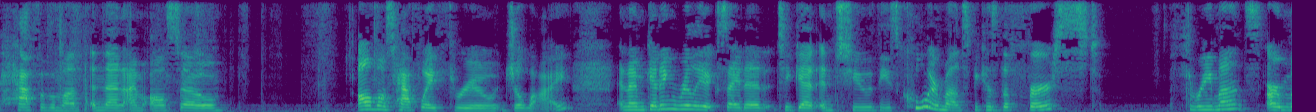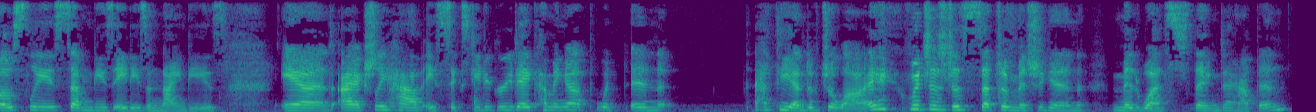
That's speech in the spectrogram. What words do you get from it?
half of a month and then I'm also almost halfway through July and I'm getting really excited to get into these cooler months because the first three months are mostly 70s, 80s, and 90s. And I actually have a 60 degree day coming up in at the end of July, which is just such a Michigan Midwest thing to happen.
